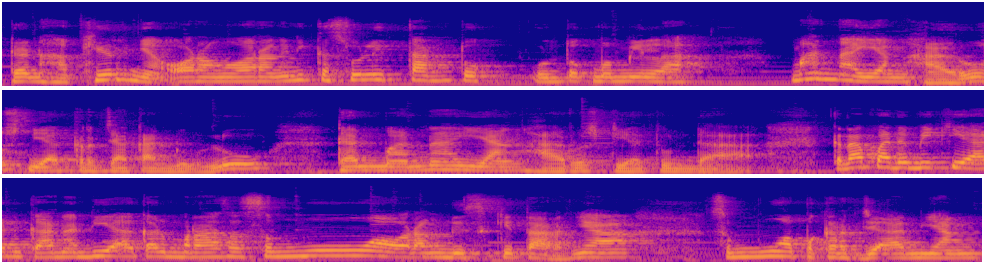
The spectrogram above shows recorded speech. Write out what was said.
Dan akhirnya orang-orang ini kesulitan tuh untuk memilah mana yang harus dia kerjakan dulu dan mana yang harus dia tunda. Kenapa demikian? Karena dia akan merasa semua orang di sekitarnya, semua pekerjaan yang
